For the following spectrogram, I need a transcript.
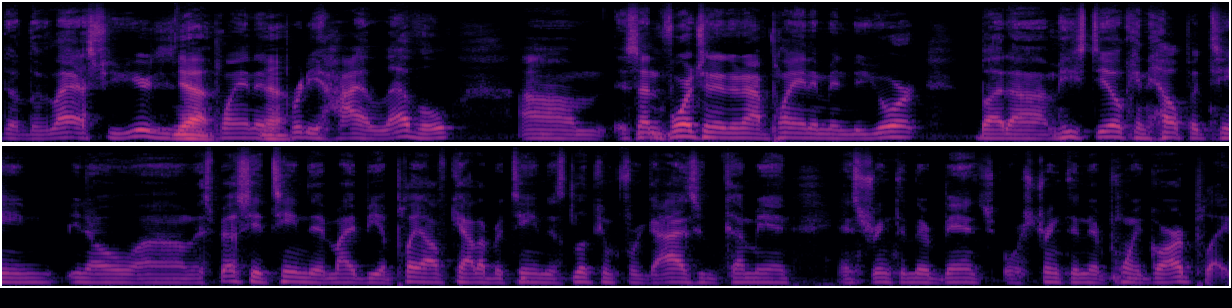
the, the last few years he's Yeah, been playing at yeah. a pretty high level. Um, it's unfortunate they're not playing him in New York, but um, he still can help a team, you know, um, especially a team that might be a playoff caliber team that's looking for guys who can come in and strengthen their bench or strengthen their point guard play.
